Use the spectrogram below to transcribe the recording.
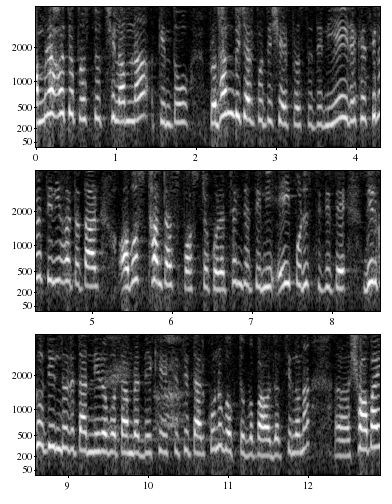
আমরা হয়তো প্রস্তুত ছিলাম না, কিন্তু প্রধান বিচারপতি সেই প্রস্তুতি নিয়েই রেখেছিলেন। তিনি হয়তো তার অবস্থানটা স্পষ্ট করেছেন যে তিনি এই পরিস্থিতিতে দীর্ঘদিন ধরে তার নীরবতা আমরা দেখে এসেছি তার কোনো বক্তব্য পাওয়া যাচ্ছিল না। সবাই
